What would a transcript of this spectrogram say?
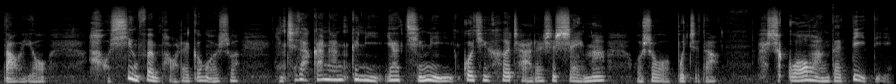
导游好兴奋，跑来跟我说：“你知道刚刚跟你要请你过去喝茶的是谁吗？”我说：“我不知道，是国王的弟弟。”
